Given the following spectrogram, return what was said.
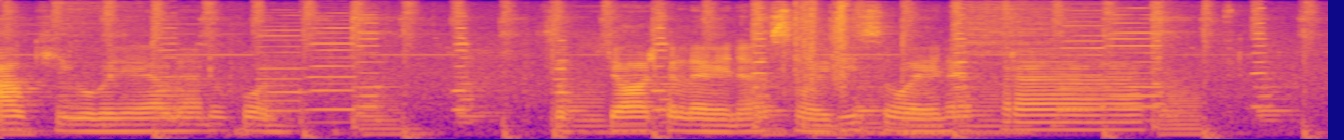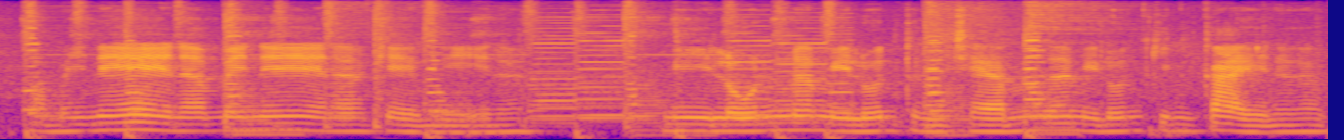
9คิวไปแล้วนะทุกคน สุดยอดกันเลยนะ สวยที่สวยนะครับไม่แน่นะ ไม่แน่นะ เกมนี้นะ มีลุ้นนะ มีลุ้นถึงแชมป์นะ มีลุ้นกินไก่นะครับ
